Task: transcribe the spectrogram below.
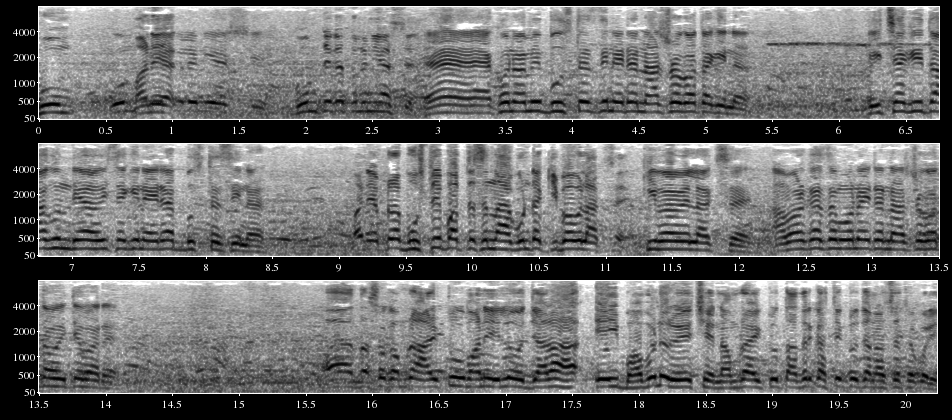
ঘুম মানে নিয়ে আসছি। ঘুম থেকে তুলে নিয়ে আসছে? হ্যাঁ এখন আমি বুঝতেছি না এটা নাশকতা কিনা। ইচ্ছাকৃত আগুন দেওয়া হয়েছে কিনা এটা বুঝতেছি না। মানে আপনারা বুঝতেই পারতেছেন না আগুনটা কীভাবে লাগছে? কীভাবে লাগছে? আমার কাছে মনে হয় এটা নাশকতা হইতে পারে। দর্শক আমরা আরেকটু মানে এলো যারা এই ভবনে রয়েছেন আমরা একটু তাদের কাছে একটু জানার চেষ্টা করি।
